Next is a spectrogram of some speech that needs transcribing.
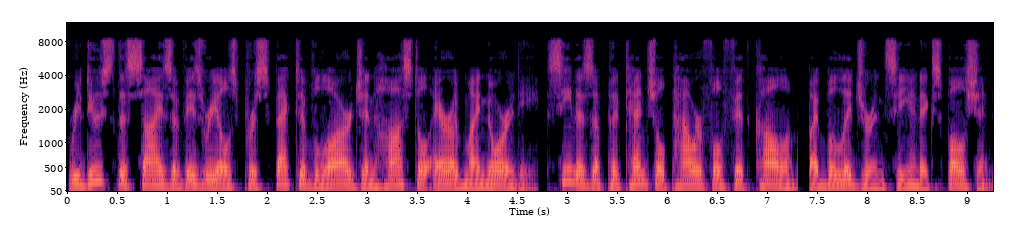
reduce the size of Israel's prospective large and hostile Arab minority, seen as a potential powerful fifth column, by belligerency and expulsion.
